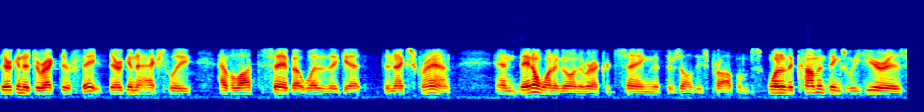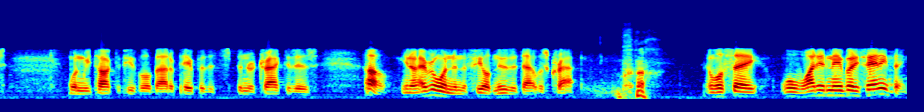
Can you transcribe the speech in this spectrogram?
they're going to direct their fate. They're going to actually have a lot to say about whether they get their next grant and they don't want to go on the record saying that there's all these problems. One of the common things we hear is when we talk to people about a paper that's been retracted is, oh, you know, everyone in the field knew that that was crap. and we'll say, well, why didn't anybody say anything?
